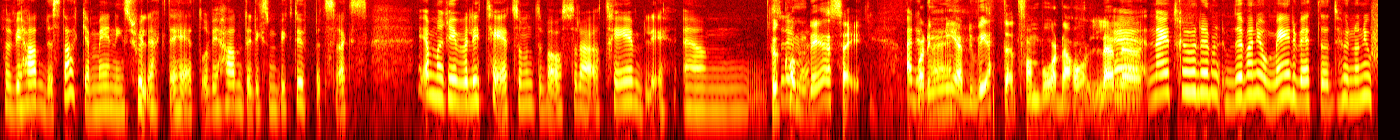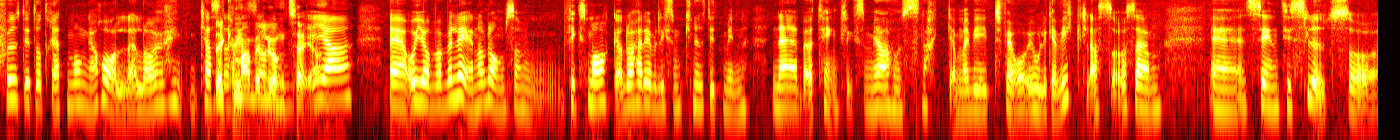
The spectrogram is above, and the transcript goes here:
För vi hade starka meningsskiljaktigheter och vi hade liksom byggt upp ett slags ja, men rivalitet som inte var sådär trevlig. Um, Hur så kom det, var... det sig? Ja, det var det medvetet från båda håll? Eller? Eh, nej, jag tror det, det, var nog medvetet. Hon har nog skjutit åt rätt många håll. Eller kastat det kan man liksom, väl lugnt säga? Ja, eh, och jag var väl en av dem som fick smaka. Då hade jag väl liksom knutit min näve och tänkt liksom, ja hon snackar men vi är två olika viktklasser. Och sen, eh, sen till slut så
